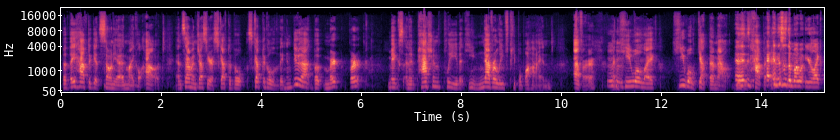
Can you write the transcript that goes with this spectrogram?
that they have to get Sonia and Michael out. And Sam and Jesse are skeptical skeptical that they can do that, but Merk, Burke makes an impassioned plea that he never leaves people behind. Ever. And mm-hmm. he will like he will get them out. This is happening. And this is the moment you're like,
